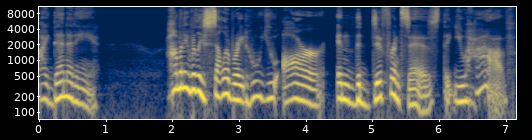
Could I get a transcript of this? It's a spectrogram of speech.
identity? How many really celebrate who you are and the differences that you have?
